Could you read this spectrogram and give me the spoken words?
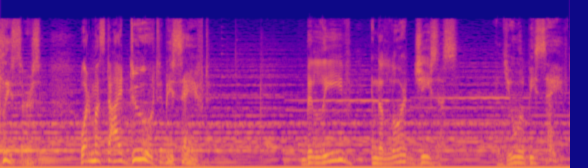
Please, sirs, what must I do to be saved? Believe in the Lord Jesus, and you will be saved.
